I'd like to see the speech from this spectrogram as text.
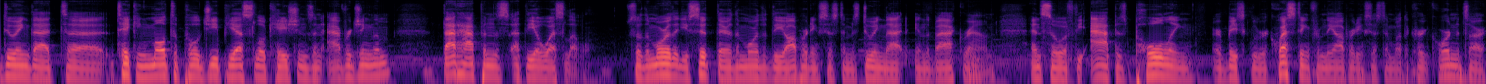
doing that, uh, taking multiple GPS locations and averaging them, that happens at the OS level. So the more that you sit there, the more that the operating system is doing that in the background. And so if the app is polling or basically requesting from the operating system what the current coordinates are,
